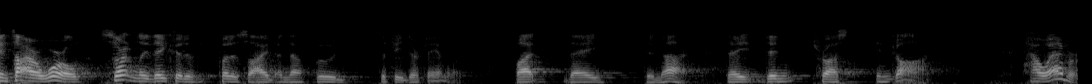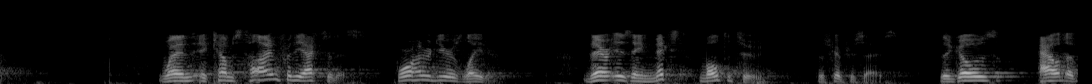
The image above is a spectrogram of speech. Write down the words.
entire world. Certainly, they could have put aside enough food to feed their family. But they did not. They didn't trust in God. However, when it comes time for the Exodus, 400 years later, there is a mixed multitude, the scripture says, that goes out of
